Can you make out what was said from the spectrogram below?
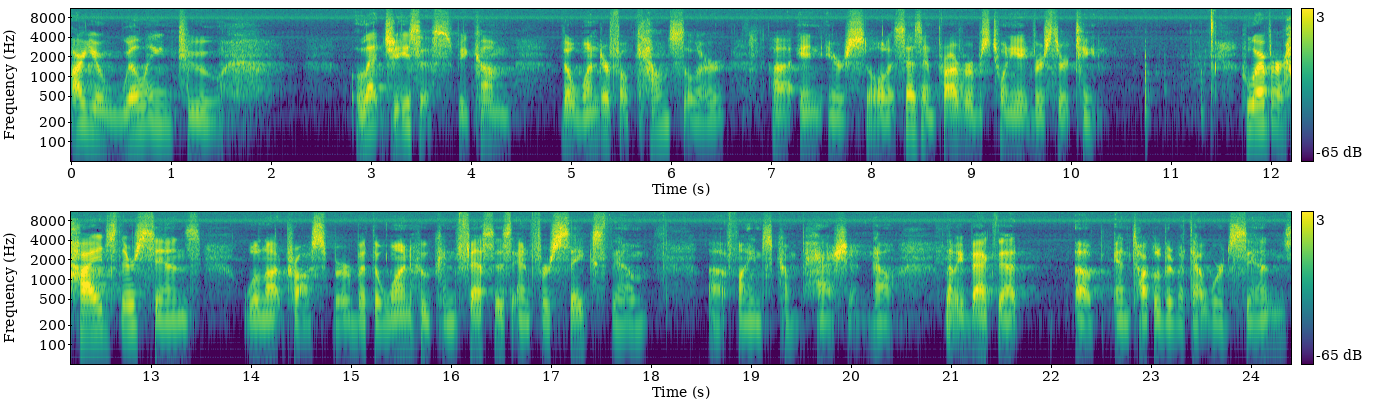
Are you willing to let Jesus become the wonderful counselor uh, in your soul? It says in Proverbs 28, verse 13 Whoever hides their sins will not prosper, but the one who confesses and forsakes them uh, finds compassion. Now, let me back that up and talk a little bit about that word sins.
